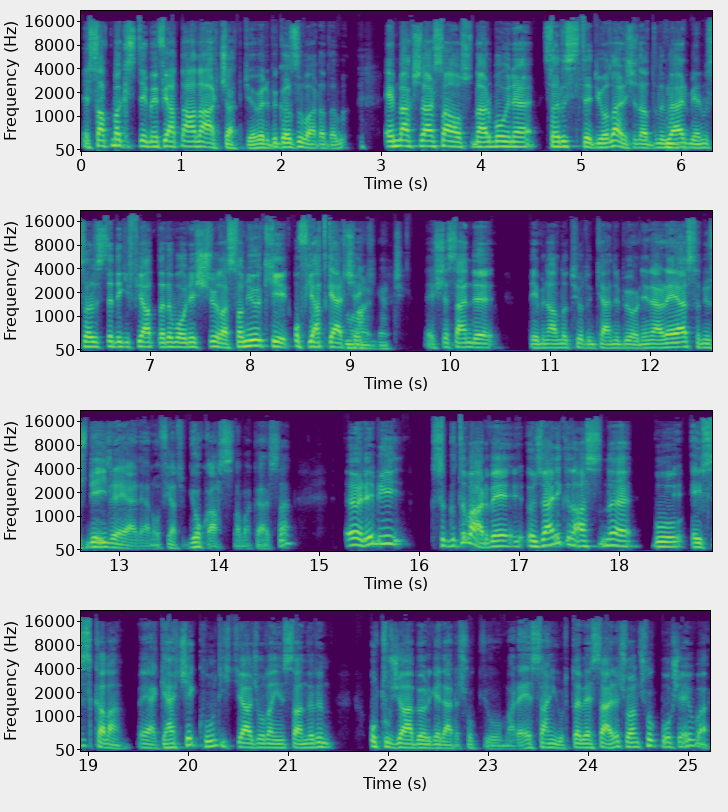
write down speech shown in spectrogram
E, satmak istemiyor fiyat daha da artacak diyor. Böyle bir gazı var adamın. Emlakçılar sağ olsunlar boyuna sarı site diyorlar için adını Hı. vermeyelim. Sarı sitedeki fiyatları boyuna şişiyorlar. Sanıyor ki o fiyat gerçek. Var gerçek. E işte sen de demin anlatıyordun kendi bir örneğini. Reel sanıyorsun değil reel yani o fiyat yok aslına bakarsan. Öyle bir sıkıntı var ve özellikle aslında bu evsiz kalan veya gerçek konut ihtiyacı olan insanların oturacağı bölgelerde çok yoğun var. Esenyurt'ta vesaire şu an çok boş ev var.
